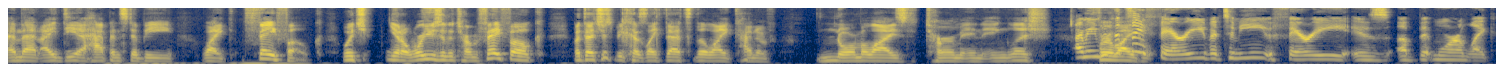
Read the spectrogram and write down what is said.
and that idea happens to be like fey folk which you know we're using the term Fey folk, but that's just because like that's the like kind of normalized term in English. I mean, for, we could like- say fairy, but to me, fairy is a bit more like,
